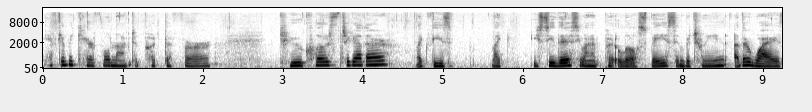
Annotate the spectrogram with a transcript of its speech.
You have to be careful not to put the fur too close together, like these, like you see this, you want to put a little space in between, otherwise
